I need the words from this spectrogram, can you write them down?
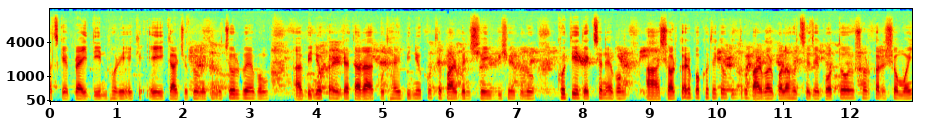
আজকে প্রায় দিনভরই এই- কার্যক্রম এখানে চলবে এবং বিনিয়োগকারীরা তারা কোথায় বিনিয়োগ করতে পারবেন সেই বিষয়গুলো খতিয়ে দেখছেন এবং সরকারের পক্ষ থেকেও কিন্তু বারবার বলা হচ্ছে যে গত সরকারের সময়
